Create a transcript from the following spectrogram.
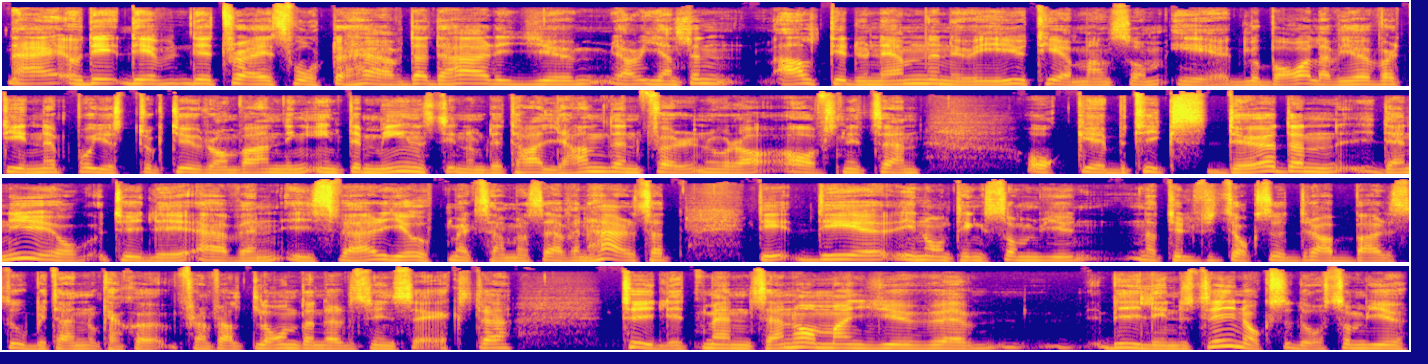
Nej, och det, det, det tror jag är svårt att hävda. Det här är ju, ja, egentligen allt det du nämner nu är ju teman som är globala. Vi har varit inne på just strukturomvandling, inte minst inom detaljhandeln för några avsnitt sen. Och eh, butiksdöden den är ju tydlig även i Sverige och uppmärksammas även här. Så det, det, är någonting som ju naturligtvis också drabbar Storbritannien och kanske framförallt London där det syns extra tydligt. Men sen har man ju eh, bilindustrin också då som ju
